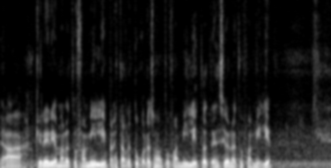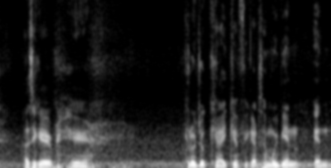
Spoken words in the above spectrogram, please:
uh, querer llamar a tu familia y prestarle tu corazón a tu familia y tu atención a tu familia. Así que eh, creo yo que hay que fijarse muy bien en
